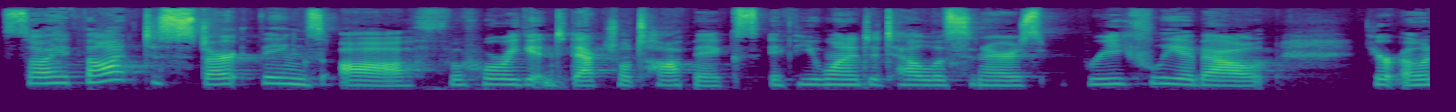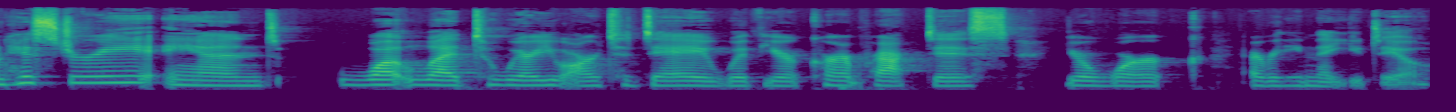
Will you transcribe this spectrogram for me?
So I thought to start things off before we get into the actual topics, if you wanted to tell listeners briefly about your own history and what led to where you are today with your current practice, your work, everything that you do.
